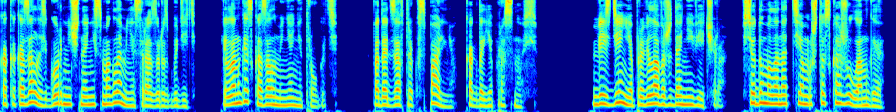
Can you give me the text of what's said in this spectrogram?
Как оказалось, горничная не смогла меня сразу разбудить, и Ланге сказал меня не трогать. Подать завтрак в спальню, когда я проснусь. Весь день я провела в ожидании вечера. Все думала над тем, что скажу Ланге.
